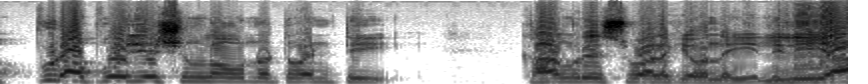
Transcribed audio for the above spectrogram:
అప్పుడు అపోజిషన్లో ఉన్నటువంటి కాంగ్రెస్ వాళ్ళకి ఏమన్నా వెళ్ళినాయా?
